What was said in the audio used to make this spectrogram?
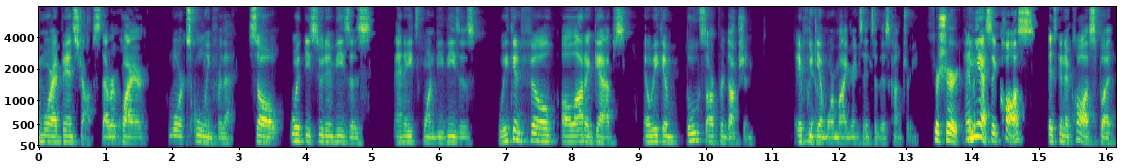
more advanced jobs that require more schooling for that so with these student visas and h1b visas we can fill a lot of gaps and we can boost our production if we Yeah. get more migrants into this country. For sure. And yes, it costs. It's going to cost, but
